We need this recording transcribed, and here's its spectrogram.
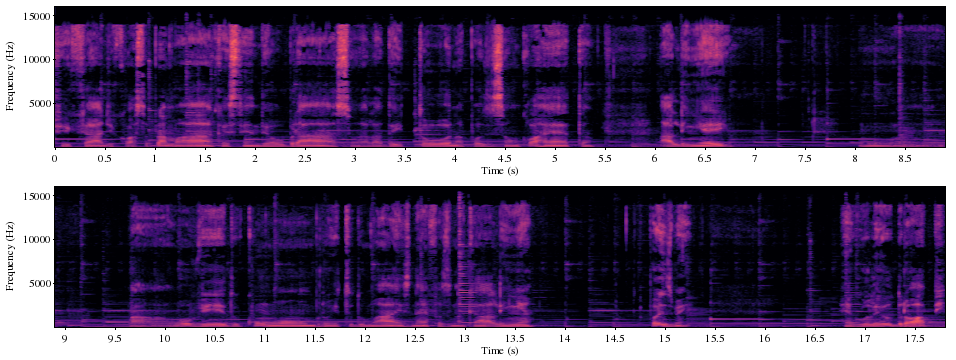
ficar de costa para maca, estendeu o braço, ela deitou na posição correta, alinhei o, o ouvido com o ombro e tudo mais, né? Fazendo aquela linha. Pois bem, regulei o drop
